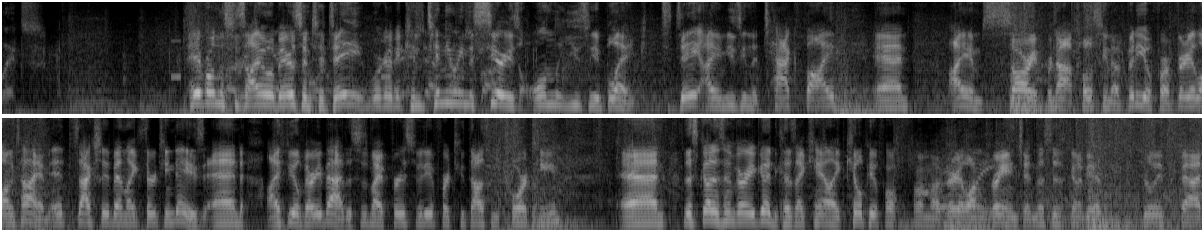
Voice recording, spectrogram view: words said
Blitz. Hey everyone, this is IowaBehrs, and today we're going to be continuing the series only using a blank. Today I am using the TAC 5, and I am sorry for not posting a video for a very long time. It's actually been like 13 days, and I feel very bad. This is my first video for 2014, and this gun isn't very good because I can't like kill people from a very long range, and this is going to be a really bad...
